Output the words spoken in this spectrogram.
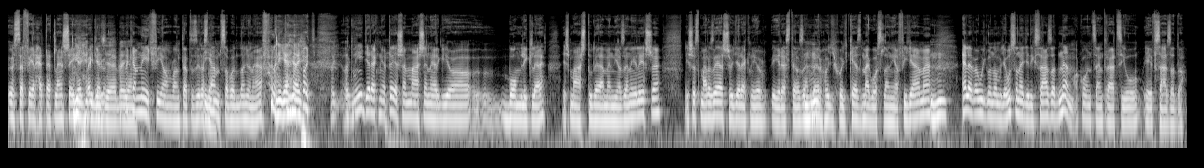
összeférhetetlenségekbe kerül. Hát nekem négy fiam van, tehát azért azt igen. nem szabad nagyon elfelejteni, igen, hogy, hogy, hogy, hogy négy gyereknél teljesen más energia bomlik le, és más tud elmenni a zenélésre, és ezt már az első gyereknél érezte az ember, uh-huh. hogy, hogy kezd megoszlani a figyelme, uh-huh eleve úgy gondolom, hogy a 21. század nem a koncentráció évszázada.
